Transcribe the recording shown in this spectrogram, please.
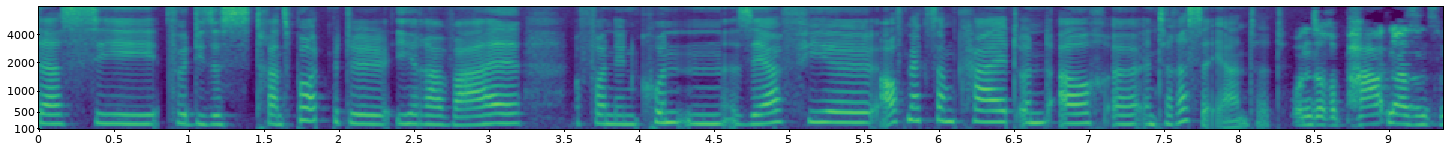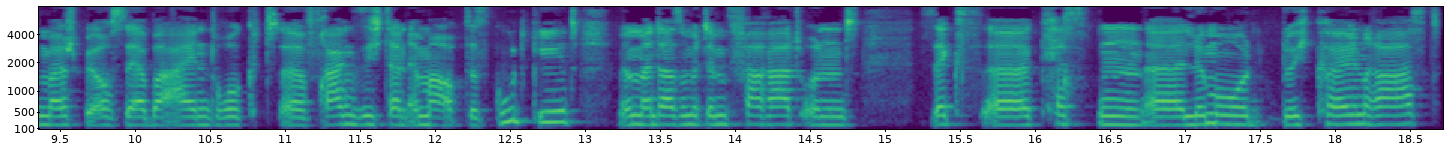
dass sie für dieses Transportmittel ihrer Wahl von den Kunden sehr viel Aufmerksamkeit und auch äh, Interesse erntet. Unsere Partner sind zum Beispiel auch sehr beeindruckt, äh, fragen sich dann immer, ob das gut geht, wenn man da so mit dem Fahrrad und sechs äh, Kästen äh, Limo durch Köln rast.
